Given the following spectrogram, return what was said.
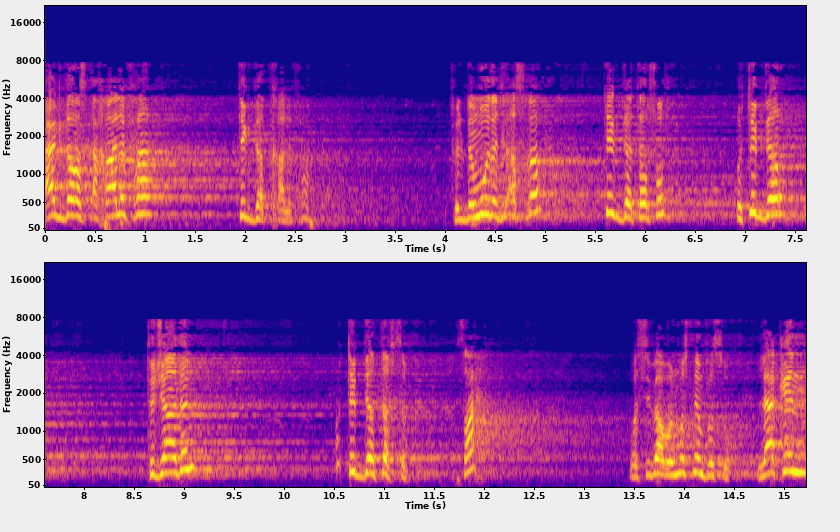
أقدر أخالفها تقدر تخالفها. في النموذج الأصغر تقدر ترفض وتقدر تجادل وتقدر تفسق صح؟ وسباب المسلم فسوق. لكن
